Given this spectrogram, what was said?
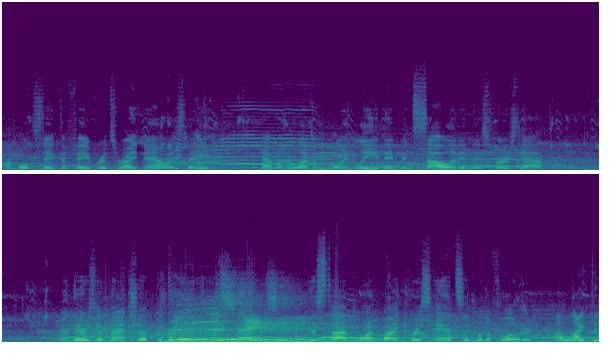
Humboldt State the favorites right now as they have an 11 point lead. They've been solid in this first half. And there's a matchup between the big Chris men, Hansen. this time won by Chris Hansen with a floater. I like the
